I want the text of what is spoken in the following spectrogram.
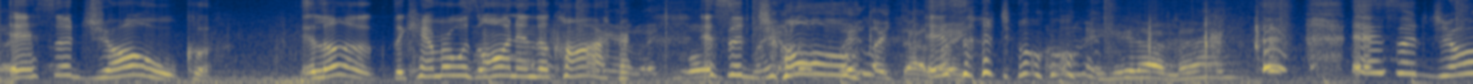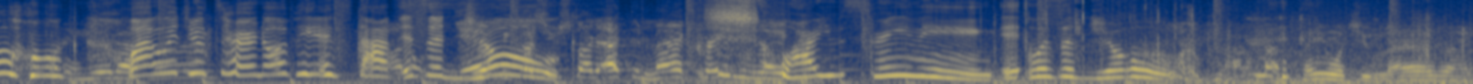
It's a joke. Look, the camera was on in the car. Like, you always It's a I don't joke. It's a I joke. want to hear that, man. It's a joke. Why would you turn off here and stop? It's a yeah, because you joke. started acting mad crazy. Like, Why are you screaming? It was a joke. I'm not playing with you, man. Like,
